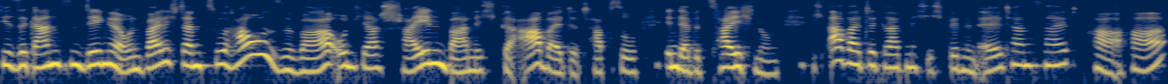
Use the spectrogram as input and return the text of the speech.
diese ganzen Dinge. Und weil ich dann zu Hause war und ja scheinbar nicht gearbeitet habe, so in der Bezeichnung, ich arbeite gerade nicht, ich bin in Elternzeit, haha,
